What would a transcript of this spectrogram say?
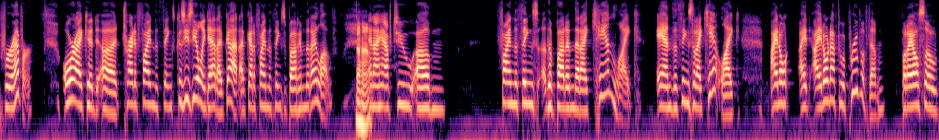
forever, or I could uh, try to find the things because he's the only dad I've got. I've got to find the things about him that I love, Uh-huh. and I have to um, find the things about him that I can like, and the things that I can't like, I don't I I don't have to approve of them, but I also,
